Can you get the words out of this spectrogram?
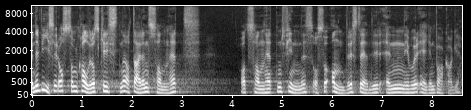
Men det viser oss som kaller oss kristne, at det er en sannhet, og at sannheten finnes også andre steder enn i vår egen bakhage.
